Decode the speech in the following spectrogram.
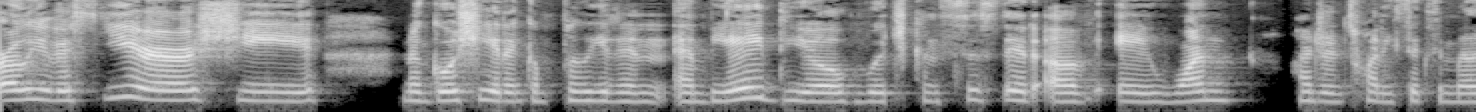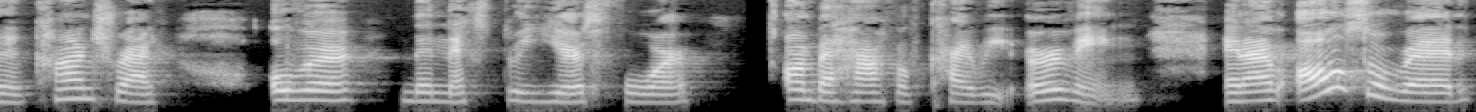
earlier this year, she negotiated and completed an NBA deal, which consisted of a 126 million contract over the next three years for on behalf of Kyrie Irving. And I've also read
